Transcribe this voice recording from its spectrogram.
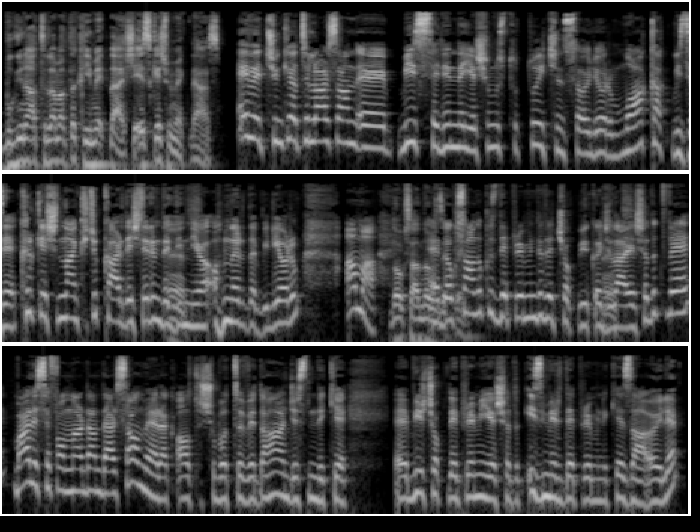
bugünü hatırlamakta kıymetli Ayşe. Es geçmemek lazım. Evet çünkü hatırlarsan e, biz seninle yaşımız tuttuğu için söylüyorum. Muhakkak bize 40 yaşından küçük kardeşlerim de evet. dinliyor. Onları da biliyorum. Ama 99, e, 99 depreminde de çok büyük acılar evet. yaşadık ve maalesef onlardan ders almayarak 6 Şubat'ı ve daha öncesindeki e, birçok depremi yaşadık. İzmir depremini keza öyle.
